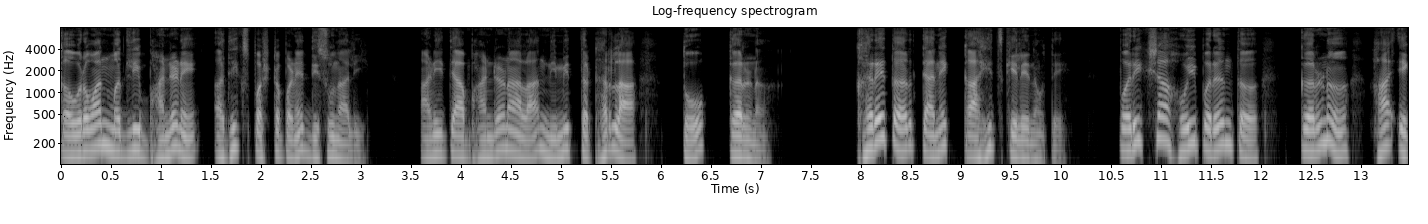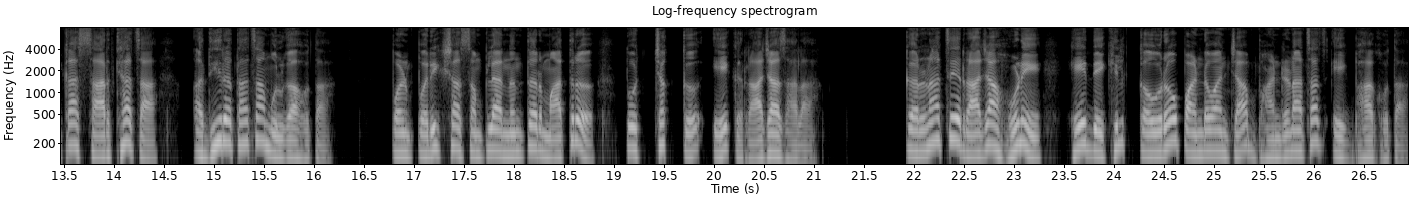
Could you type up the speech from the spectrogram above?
कौरवांमधली भांडणे अधिक स्पष्टपणे दिसून आली आणि त्या भांडणाला निमित्त ठरला तो कर्ण. खरे तर त्याने काहीच केले नव्हते. परीक्षा होईपर्यंत कर्ण हा एका सारथ्याचा अधिरथाचा मुलगा होता. पण परीक्षा संपल्यानंतर मात्र तो चक्क एक राजा झाला. कर्णाचे राजा होणे हे देखील कौरव पांडवांच्या भांडणाचाच एक भाग होता.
